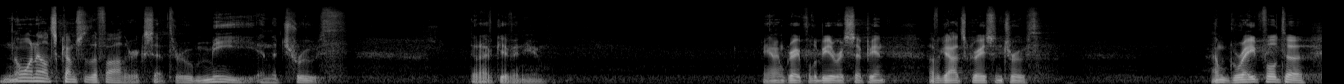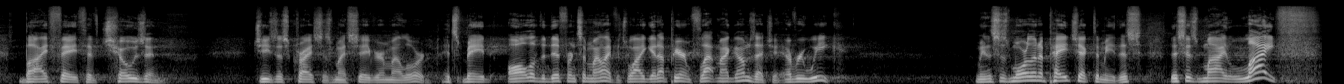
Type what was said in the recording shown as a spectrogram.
No one else comes to the Father except through me and the truth that I've given you. And I'm grateful to be a recipient of God's grace and truth. I'm grateful to, by faith, have chosen Jesus Christ as my Savior and my Lord. It's made all of the difference in my life. It's why I get up here and flap my gums at you every week. I mean, this is more than a paycheck to me. This, this is my life.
